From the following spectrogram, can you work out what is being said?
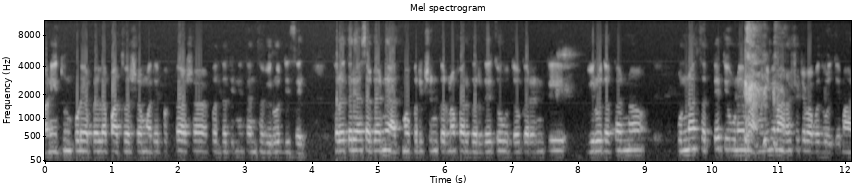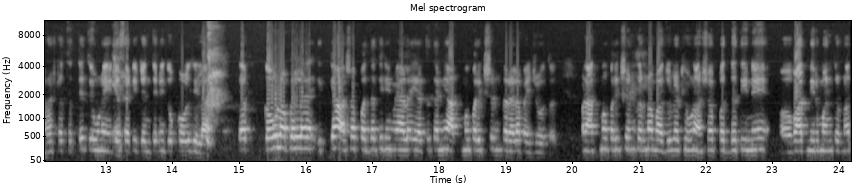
आणि इथून पुढे आपल्याला पाच वर्षामध्ये फक्त अशा पद्धतीने त्यांचा विरोध दिसेल. खरं तर या सगळ्यांनी आत्मपरीक्षण करणं फार गरजेचं होतं कारण की विरोधकांना पुन्हा सत्तेत येऊ नये म्हणजे मी महाराष्ट्राच्या बाबत बोलते. महाराष्ट्रात सत्तेत येऊ नये याच्यासाठी जनतेने जो कौल दिला त्या कौल आपल्याला इतक्या अशा पद्धतीने मिळाला याचं त्यांनी आत्मपरीक्षण करायला पाहिजे होतं. पण आत्मपरीक्षण करणं बाजूला ठेवून अशा पद्धतीने वाद निर्माण करणं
